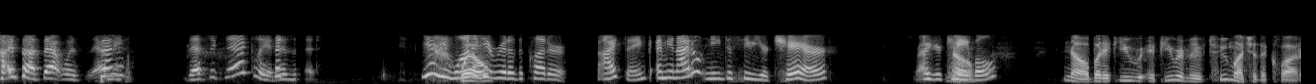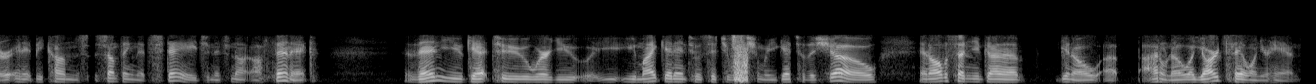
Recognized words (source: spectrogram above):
I thought that was. I mean, that's exactly it, isn't it? Yeah, you want well, to get rid of the clutter. I think. I mean, I don't need to see your chair right. or your table. No. No, but if you if you remove too much of the clutter and it becomes something that's staged and it's not authentic, then you get to where you you might get into a situation where you get to the show and all of a sudden you've got a you know a, I don't know a yard sale on your hands.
